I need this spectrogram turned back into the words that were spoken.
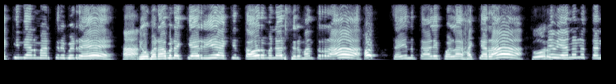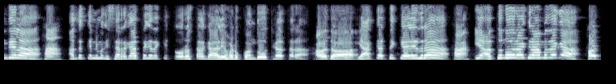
ಅಕ್ಕಿಂದ ಏನ್ ಮಾಡ್ತೀರಿ ಬಿಡ್ರಿ. ನೀವು ಬಡ ಬಡ ಕೇರಿ ಅಕ್ಕಿನ ತವ್ರ ಮನೆಯವ್ರ ಶ್ರೀಮಂತರ. ಚೈನ್ ತಾಳಿ ಕೊಳ್ಳ ಹಾಕ್ಯಾರ ನೀವು ನೀವ್ ಏನನ್ನು ತಂದಿಲ್ಲ ಹಾ. ಅದಕ್ಕೆ ನಿಮಗೆ ಸರಗ ತೆಗೆದಕ್ಕೆ ತೋರಿಸ್ತಾ ಗಾಳಿ ಹೊಡ್ಕೊಂಡು ಅಂತ ಹೇಳ್ತಾರ ಹೌದಾ ಯಾಕಂತ ಕೇಳಿದ್ರ ಹಾ. ಈ ಹತ್ತನೂರ ಗ್ರಾಮದಾಗ ಹೌದ್.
